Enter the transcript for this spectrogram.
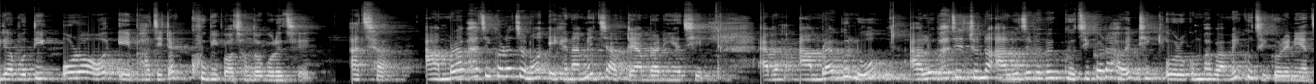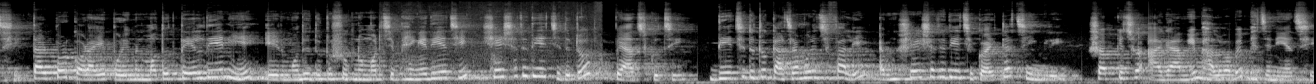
ইরাবতী ওরাও এই ভাজিটা খুবই পছন্দ করেছে। আচ্ছা আমড়া ভাজি করার জন্য এখানে আমি চারটে আমড়া নিয়েছি। এবং আমড়াগুলো আলু ভাজির জন্য আলু যেভাবে কুচি করা হয়, ঠিক ওরকমভাবে আমি কুচি করে নিয়েছি। তারপর কড়াইয়ে পরিমাণ মতো তেল দিয়ে নিয়ে এর মধ্যে দুটো শুকনো মরিচ ভেঙে দিয়েছি, সেই সাথে দিয়েছি দুটো পেঁয়াজ কুচি। দিয়েছি দুটো কাঁচামরিচ ফালি এবং সেই সাথে দিয়েছি কয়েকটা চিংড়ি। সব কিছু আগে আমি ভালোভাবে ভেজে নিয়েছি।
